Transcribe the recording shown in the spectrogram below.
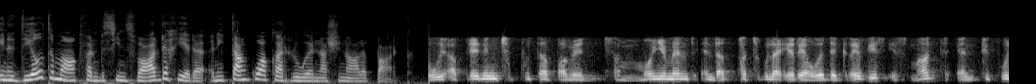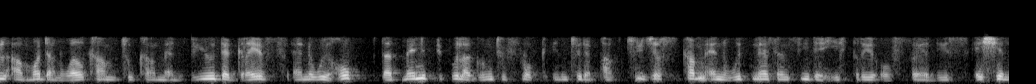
en 'n deel te maak van besienswaardighede in die Tankwa Karoo Nasionale Park. We are planning to put up I mean, some monument in that particular area where the grave is, is marked and people are more than welcome to come and view the grave and we hope that many people are going to flock into the park to just come and witness and see the history of uh, this Asian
